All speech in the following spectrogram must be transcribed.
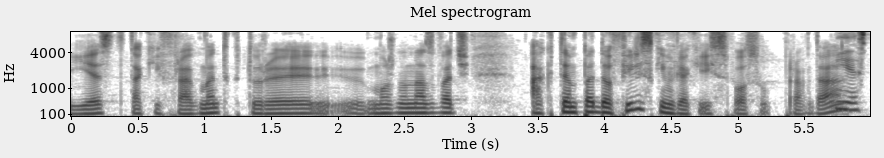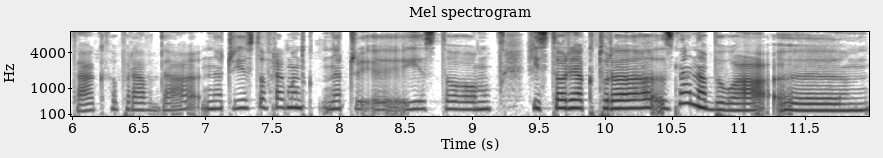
jest taki fragment, który można nazwać aktem pedofilskim w jakiś sposób, prawda? Jest tak, to prawda. Znaczy jest to fragment, znaczy jest to historia, która znana była. Yy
